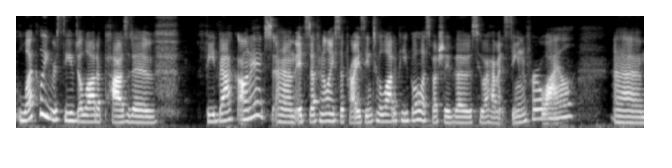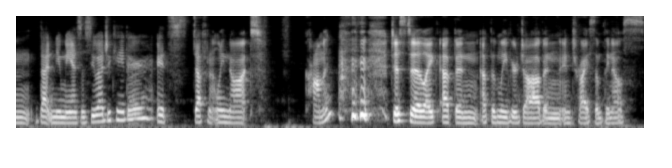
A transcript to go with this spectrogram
luckily received a lot of positive feedback on it. Um, it's definitely surprising to a lot of people, especially those who I haven't seen for a while, um, that knew me as a zoo educator. It's definitely not common just to like up and up and leave your job and, and try something else.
